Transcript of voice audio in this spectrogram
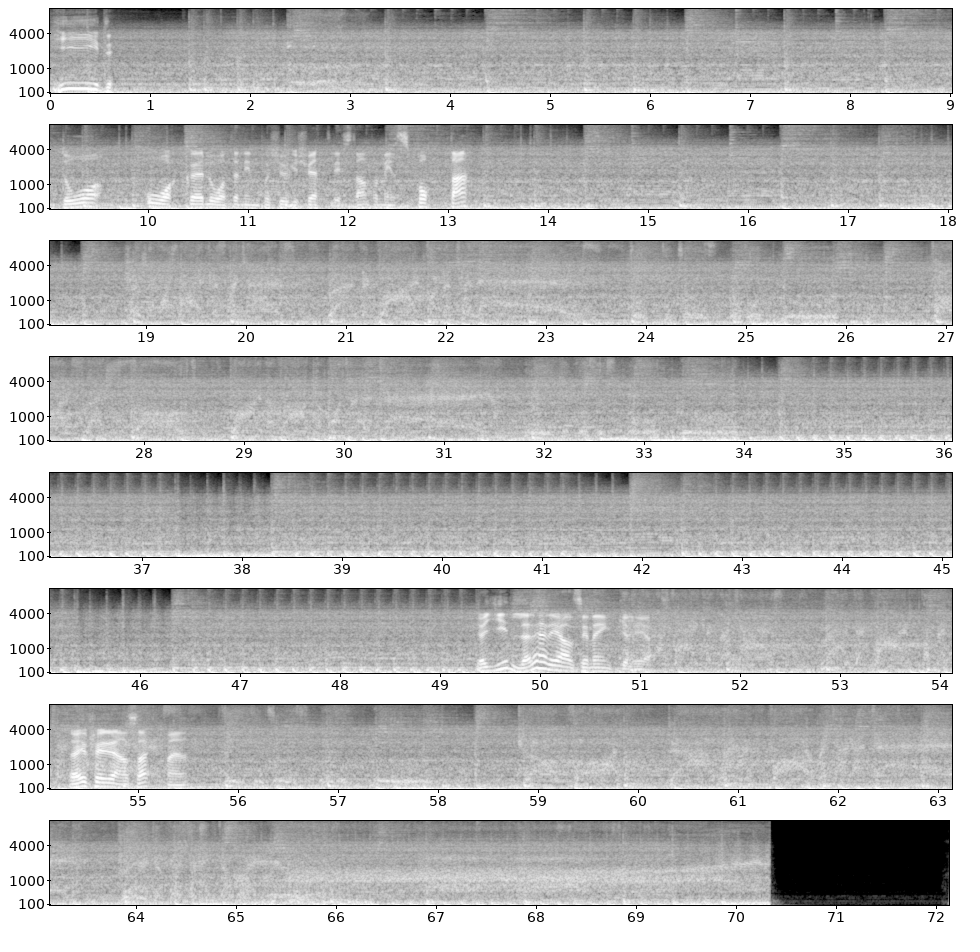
Heed! Då åker låten in på 2021-listan på min spotta. Jag gillar det här i all sin enkelhet. Det har ju Fredrik redan sagt, men...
